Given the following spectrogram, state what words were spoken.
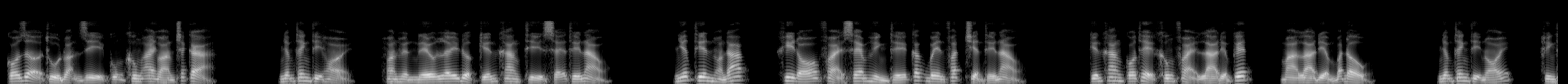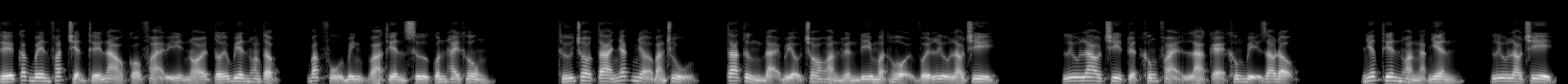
Có dở thủ đoạn gì cũng không ai đoán trách cả. Nhậm thanh thị hỏi, hoàn huyền nếu lấy được kiến khang thì sẽ thế nào? Nhiếp thiên hoàn đáp, khi đó phải xem hình thế các bên phát triển thế nào. Kiến khang có thể không phải là điểm kết, mà là điểm bắt đầu. Nhậm thanh thị nói, hình thế các bên phát triển thế nào có phải ý nói tới biên hoang tập, bắc phủ binh và thiên sư quân hay không? Thứ cho ta nhắc nhở bang chủ, ta từng đại biểu cho hoàn huyền đi mật hội với Lưu Lao Chi. Lưu Lao Chi tuyệt không phải là kẻ không bị dao động. Nhiếp thiên hoàn ngạc nhiên, Lưu Lao Chi.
